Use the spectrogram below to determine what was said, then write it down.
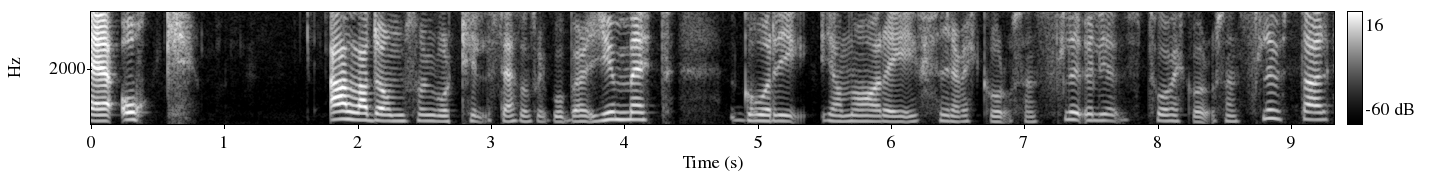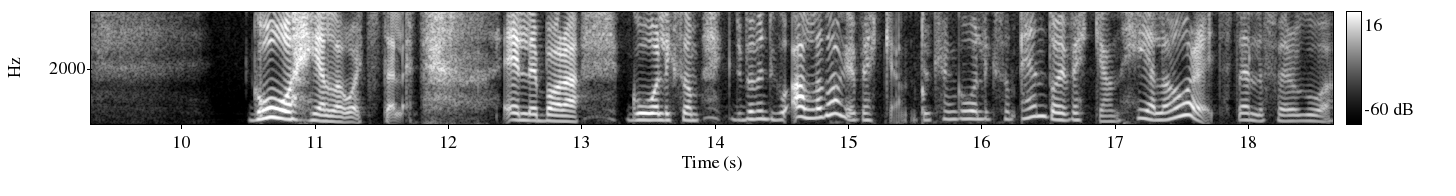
Eh, och alla de som går till, säg att de ska gå och börja gymmet, går i januari i fyra veckor och sen eller två veckor och sen slutar. Gå hela året istället. Eller bara gå liksom, du behöver inte gå alla dagar i veckan. Du kan gå liksom en dag i veckan hela året istället för att gå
